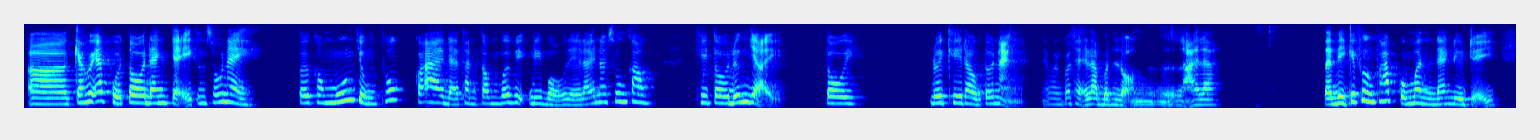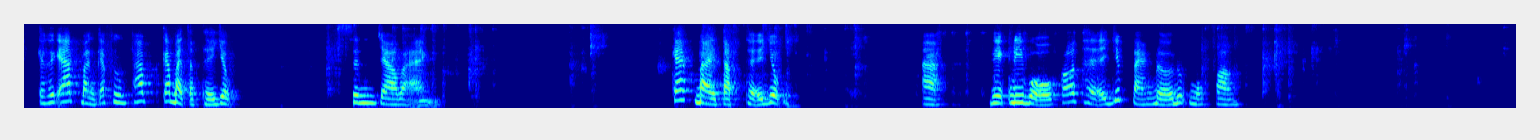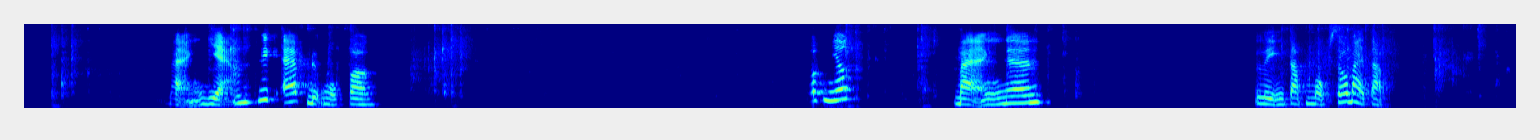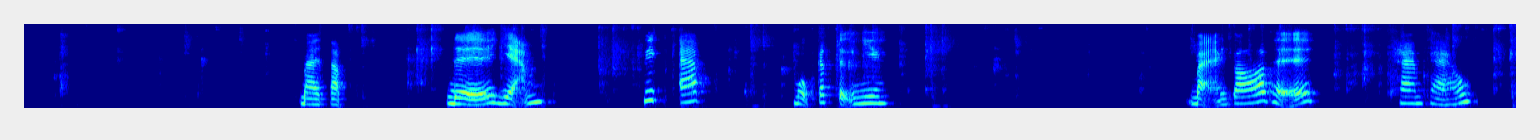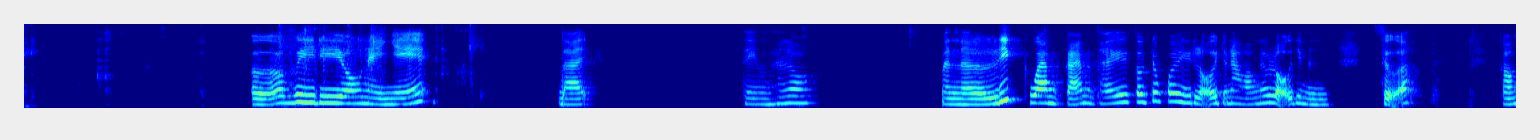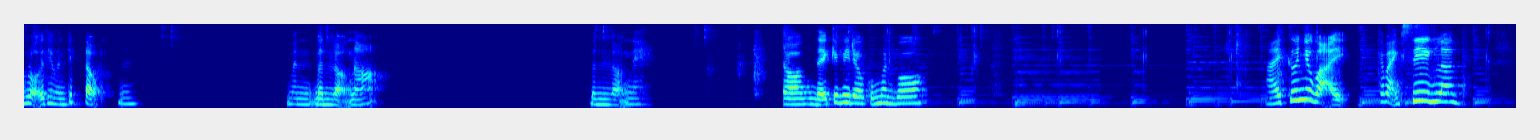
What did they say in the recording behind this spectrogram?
Ờ, uh, cao huyết áp của tôi đang chạy con số này tôi không muốn dùng thuốc có ai đã thành công với việc đi bộ để lấy nó xuống không? Khi tôi đứng dậy, tôi, đôi khi đầu tôi nặng, thì mình có thể là bình luận lại là tại vì cái phương pháp của mình đang điều trị cao huyết áp bằng các phương pháp, các bài tập thể dục. Xin chào bạn. Các bài tập thể dục. À việc đi bộ có thể giúp bạn đỡ được một phần. Bạn giảm huyết áp được một phần. Tốt nhất, bạn nên luyện tập một số bài tập. Bài tập để giảm huyết áp một cách tự nhiên. Bạn có thể tham khảo ở video này nhé. Đấy. Tìm hello. Mình ờ, uh, liếc qua một cái mình thấy cấu trúc có lỗi chỗ nào không? Nếu lỗi thì mình sửa. Còn lỗi thì mình tiếp tục. Ừ. Mình bình luận nó. Bình luận này rồi mình để cái video của mình vô. Đấy, cứ như vậy. Các bạn xiên lên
